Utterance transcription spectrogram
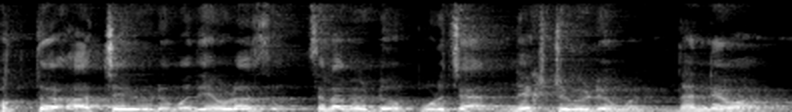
फक्त आजच्या व्हिडिओमध्ये एवढंच. चला भेटू पुढच्या नेक्स्ट व्हिडिओमध्ये धन्यवाद.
